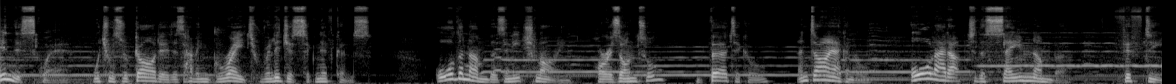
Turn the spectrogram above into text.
In this square, which was regarded as having great religious significance, all the numbers in each line, horizontal, vertical, and diagonal all add up to the same number, 15.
